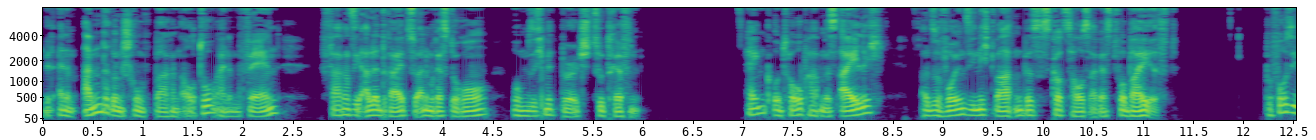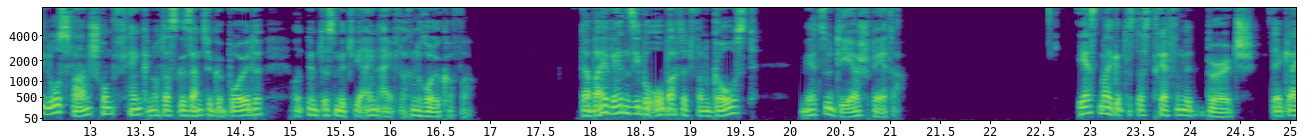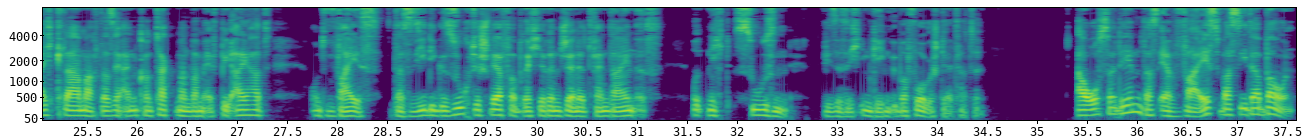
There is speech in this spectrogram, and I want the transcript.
Mit einem anderen schrumpfbaren Auto, einem Van, fahren sie alle drei zu einem Restaurant, um sich mit Birch zu treffen. Hank und Hope haben es eilig, also wollen sie nicht warten, bis Scotts Hausarrest vorbei ist. Bevor sie losfahren, schrumpft Hank noch das gesamte Gebäude und nimmt es mit wie einen einfachen Rollkoffer. Dabei werden sie beobachtet von Ghost, mehr zu der später. Erstmal gibt es das Treffen mit Birch, der gleich klar macht, dass er einen Kontaktmann beim FBI hat und weiß, dass sie die gesuchte Schwerverbrecherin Janet Van Dyne ist und nicht Susan, wie sie sich ihm gegenüber vorgestellt hatte. Außerdem, dass er weiß, was sie da bauen.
